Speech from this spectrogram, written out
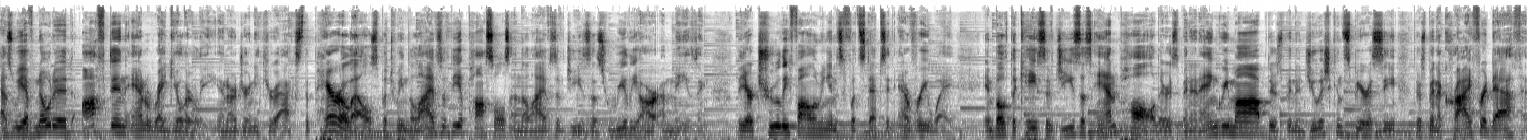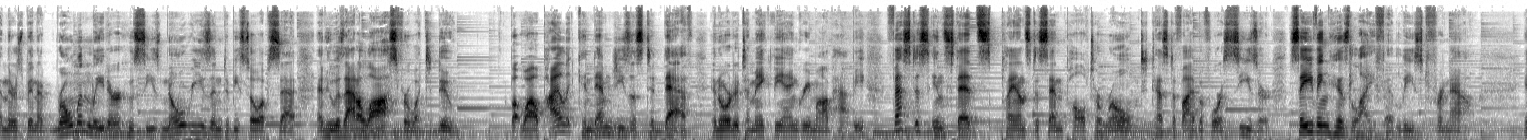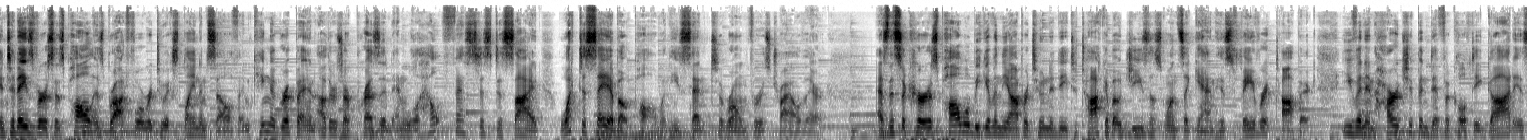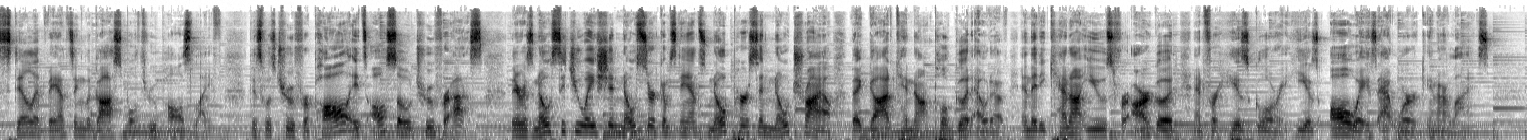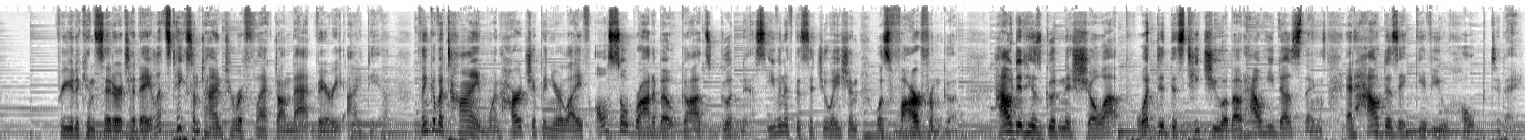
As we have noted often and regularly in our journey through Acts, the parallels between the lives of the apostles and the lives of Jesus really are amazing. They are truly following in his footsteps in every way. In both the case of Jesus and Paul, there has been an angry mob, there's been a Jewish conspiracy, there's been a cry for death, and there's been a Roman leader who sees no reason to be so upset and who is at a loss for what to do. But while Pilate condemned Jesus to death in order to make the angry mob happy, Festus instead plans to send Paul to Rome to testify before Caesar, saving his life, at least for now. In today's verses, Paul is brought forward to explain himself, and King Agrippa and others are present and will help Festus decide what to say about Paul when he's sent to Rome for his trial there. As this occurs, Paul will be given the opportunity to talk about Jesus once again, his favorite topic. Even in hardship and difficulty, God is still advancing the gospel through Paul's life. This was true for Paul, it's also true for us. There is no situation, no circumstance, no person, no trial that God cannot pull good out of and that He cannot use for our good and for His glory. He is always at work in our lives for you to consider today, let's take some time to reflect on that very idea. Think of a time when hardship in your life also brought about God's goodness, even if the situation was far from good. How did His goodness show up? What did this teach you about how He does things? And how does it give you hope today?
